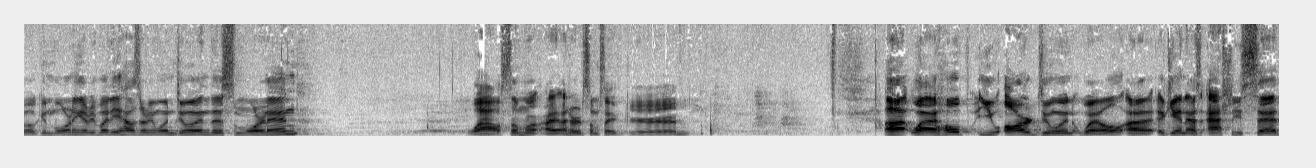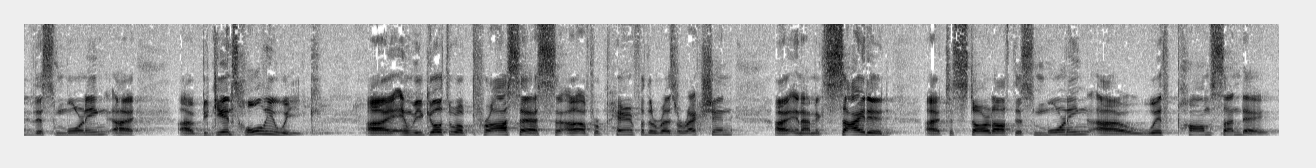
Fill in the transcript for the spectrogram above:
Well, good morning, everybody. How's everyone doing this morning? Wow, someone I heard someone say good. Uh, well, I hope you are doing well. Uh, again, as Ashley said, this morning uh, uh begins Holy Week, uh, and we go through a process of preparing for the resurrection. Uh, and I'm excited to start off this morning with Palm Sunday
